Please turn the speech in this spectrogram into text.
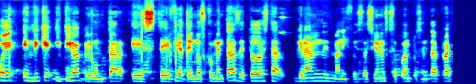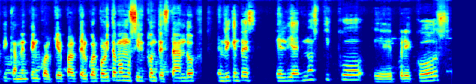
Oye, Enrique, y te iba a preguntar, este, fíjate, nos comentabas de todas estas grandes manifestaciones que se pueden presentar prácticamente en cualquier parte del cuerpo. Ahorita vamos a ir contestando. Enrique, entonces, el diagnóstico eh, precoz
